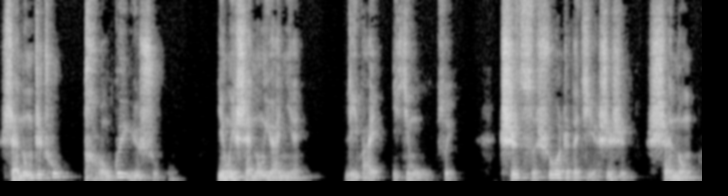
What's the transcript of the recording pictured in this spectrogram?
神农之初逃归于蜀，因为神农元年，李白已经五岁。持此说者的解释是：神农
